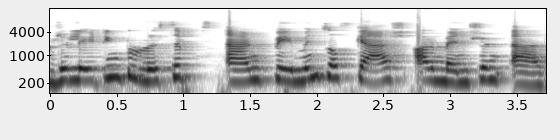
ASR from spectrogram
relating to receipt and payments of cash are mentioned as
